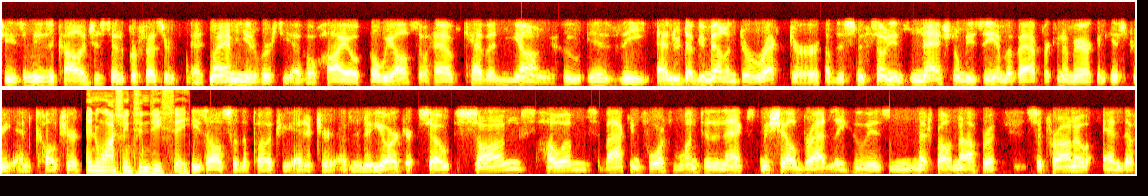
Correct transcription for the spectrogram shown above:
She's a musicologist and a professor at Miami University of Ohio. But we also have Kevin Young, who is the Andrew W. Mellon Director of the Smithsonian's National Museum of African American History and Culture in Washington D.C. He's also also the poetry editor of the New Yorker. So songs, poems, back and forth, one to the next. Michelle Bradley, who is Metropolitan Opera soprano, and the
